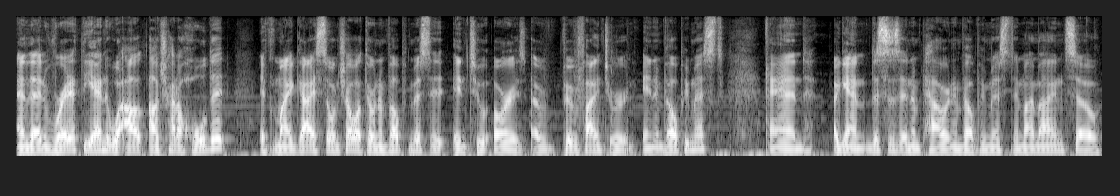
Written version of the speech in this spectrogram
And then right at the end, well, I'll, I'll try to hold it if my guy's still in trouble, I'll throw an enveloping mist into, or a vivify into an enveloping mist. And again, this is an empowered enveloping mist in my mind, so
